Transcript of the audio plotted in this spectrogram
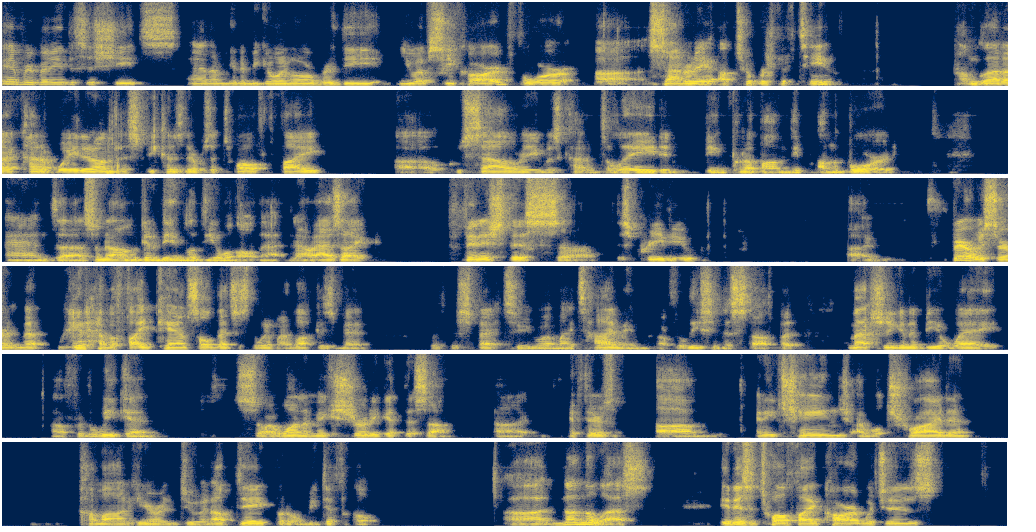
Hey everybody, this is Sheets, and I'm going to be going over the UFC card for uh, Saturday, October 15th. I'm glad I kind of waited on this because there was a 12th fight uh, whose salary was kind of delayed and being put up on the on the board, and uh, so now I'm going to be able to deal with all that. Now, as I finish this uh, this preview, I'm fairly certain that we're going to have a fight canceled. That's just the way my luck has been with respect to uh, my timing of releasing this stuff, but I'm actually going to be away uh, for the weekend, so I want to make sure to get this up. Uh, if there's um, any change, I will try to come on here and do an update, but it will be difficult. Uh, nonetheless, it is a 12 fight card, which is,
